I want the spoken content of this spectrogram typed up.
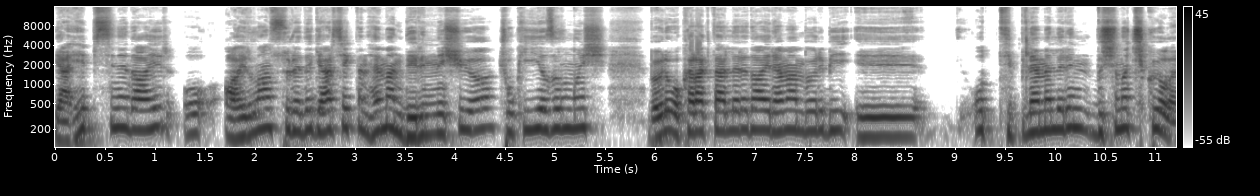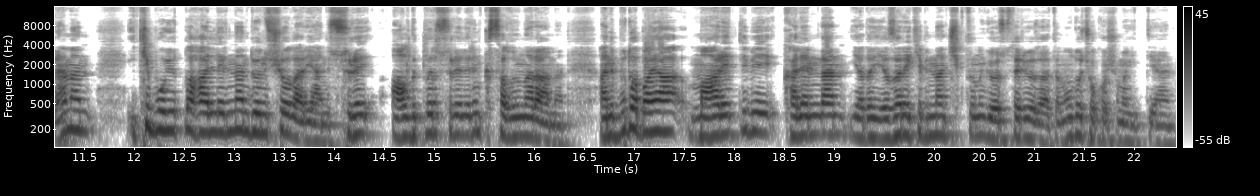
Ya hepsine dair o ayrılan sürede gerçekten hemen derinleşiyor. Çok iyi yazılmış. Böyle o karakterlere dair hemen böyle bir e, o tiplemelerin dışına çıkıyorlar. Hemen iki boyutlu hallerinden dönüşüyorlar yani süre aldıkları sürelerin kısalığına rağmen. Hani bu da bayağı maharetli bir kalemden ya da yazar ekibinden çıktığını gösteriyor zaten. O da çok hoşuma gitti yani.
